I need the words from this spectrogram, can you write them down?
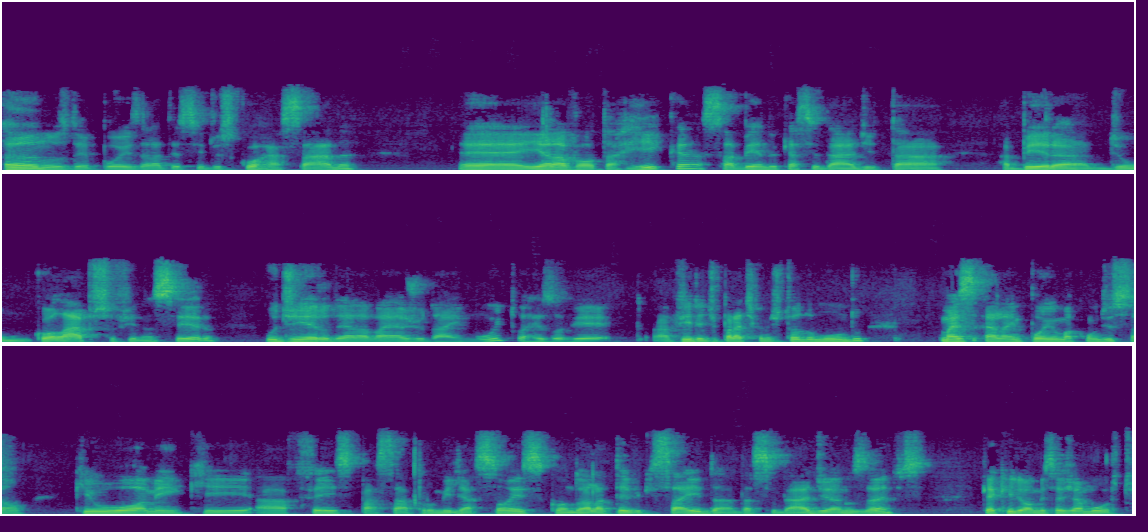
anos depois dela ter sido escorraçada é, e ela volta rica, sabendo que a cidade está à beira de um colapso financeiro. O dinheiro dela vai ajudar muito a resolver a vida de praticamente todo mundo, mas ela impõe uma condição que o homem que a fez passar por humilhações quando ela teve que sair da, da cidade anos antes, que aquele homem seja morto.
